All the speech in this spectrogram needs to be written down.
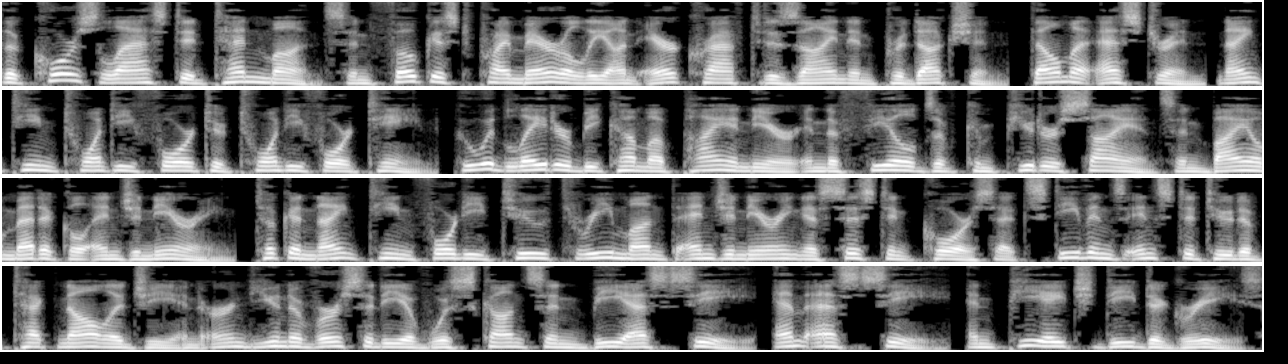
The course lasted 10 months and focused primarily on aircraft design and production. Thelma Estrin (1924–2014), who would later become a pioneer in the fields of computer science and biomedical engineering, took a 1942 three-month engineering assistant course at Stevens Institute of Technology and earned University of Wisconsin BSc, MSc, and PhD degrees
